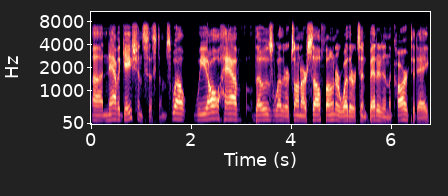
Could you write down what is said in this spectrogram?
uh, navigation systems, well, we all have those, whether it's on our cell phone or whether it's embedded in the car today.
